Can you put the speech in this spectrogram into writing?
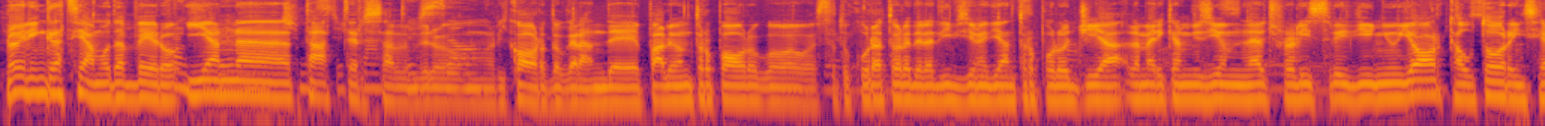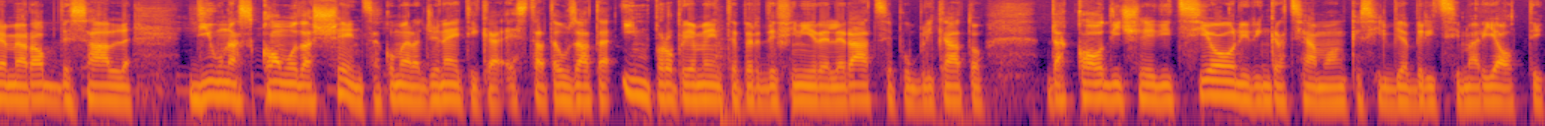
Noi ringraziamo davvero Thank Ian Tattersall, ve lo ricordo, grande paleoantropologo, è stato curatore della divisione di antropologia all'American Museum Natural History di New York, autore insieme a Rob De Salle di Una scomoda scienza, come la genetica è stata usata impropriamente per definire le razze, pubblicato da Codice Edizioni. Ringraziamo anche Silvia Brizzi Mariotti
